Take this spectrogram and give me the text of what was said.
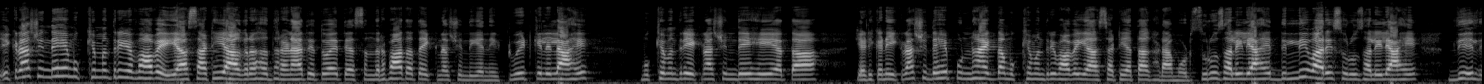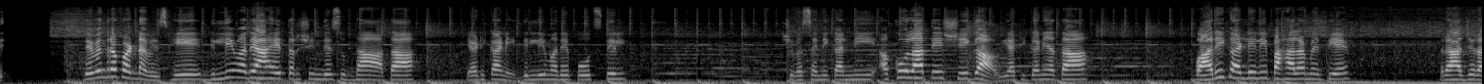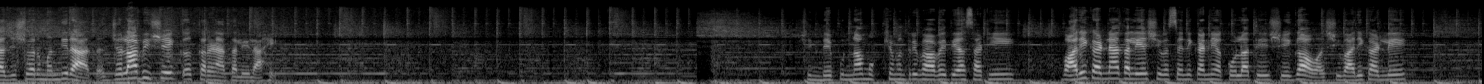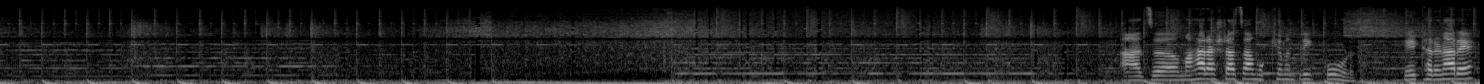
एकनाथ शिंदे हे मुख्यमंत्री व्हावे यासाठी आग्रह धरण्यात येतोय. त्या संदर्भात आता एकनाथ शिंदे यांनी ट्विट केलेलं आहे. मुख्यमंत्री एकनाथ शिंदे हे आता या ठिकाणी एकनाथ शिंदे हे पुन्हा एकदा मुख्यमंत्री व्हावे यासाठी आता घडामोड सुरू झालेली आहे. दिल्ली वारी सुरू झालेली आहे. देवेंद्र फडणवीस हे दिल्लीमध्ये आहे तर शिंदे सुद्धा आता या ठिकाणी दिल्लीमध्ये पोहोचतील. शिवसैनिकांनी अकोला ते शेगाव या ठिकाणी आता वारी काढलेली पाहायला मिळते राजराजेश्वर मंदिरात जलाभिषेक करण्यात आलेला आहे. शिंदे पुन्हा मुख्यमंत्री व्हावेत यासाठी वारी काढण्यात आली आहे. शिवसैनिकांनी अकोला ते शेगाव अशी वारी काढली. आज महाराष्ट्राचा मुख्यमंत्री कोण? हे ठरणार आहे.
